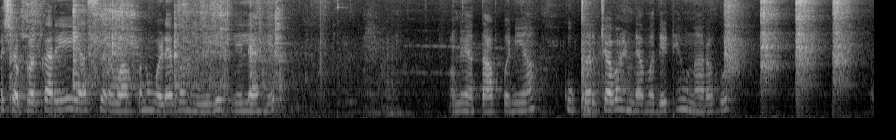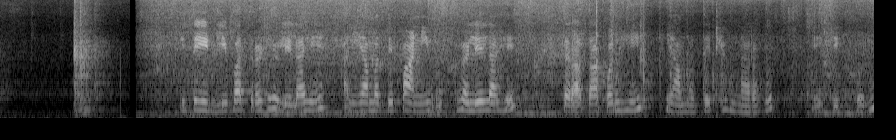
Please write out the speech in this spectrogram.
अशा प्रकारे या सर्व आपण वड्या बनवून घेतलेल्या आहेत. आणि आता आपण या कुकरच्या भांड्यामध्ये ठेवणार आहोत. इथे इडली पात्र ठेवलेलं आहे आणि यामध्ये पाणी उकळलेलं आहे. तर आता आपण हे यामध्ये ठेवणार आहोत एक एक करून.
